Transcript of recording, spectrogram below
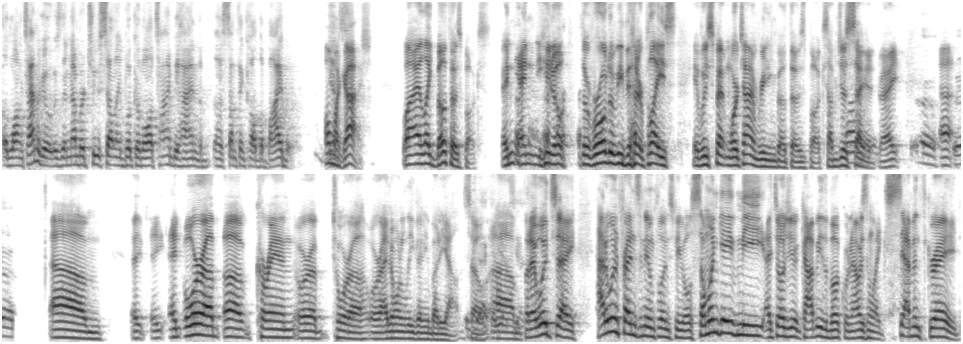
a, long time ago. It was the number two selling book of all time behind the, uh, something called the Bible. Oh yes. my gosh. Well, I like both those books, and and you know the world would be a better place if we spent more time reading both those books. I'm just saying, right? Uh, um, and or a, a Quran or a Torah, or I don't want to leave anybody out. So, exactly, um, yes. but I would say how to win friends and influence people. Someone gave me, I told you, a copy of the book when I was in like seventh grade,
